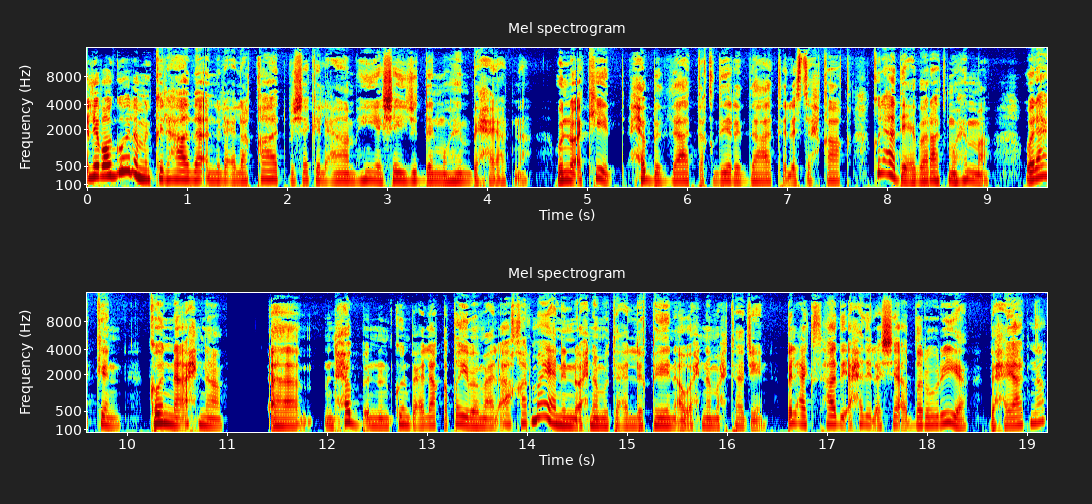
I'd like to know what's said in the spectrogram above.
اللي بقوله من كل هذا أن العلاقات بشكل عام هي شيء جدا مهم بحياتنا وأنه أكيد حب الذات تقدير الذات الاستحقاق كل هذه عبارات مهمة. ولكن كنا إحنا آه نحب أنه نكون بعلاقة طيبة مع الآخر ما يعني أنه إحنا متعلقين أو إحنا محتاجين. بالعكس هذه أحد الأشياء الضرورية بحياتنا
